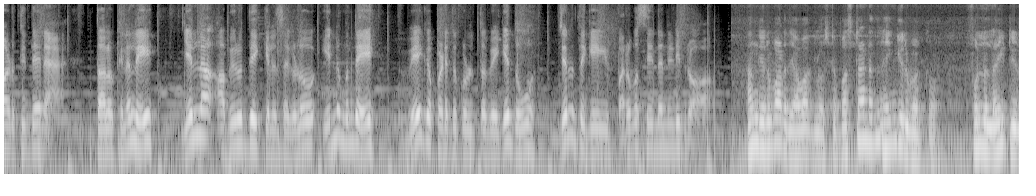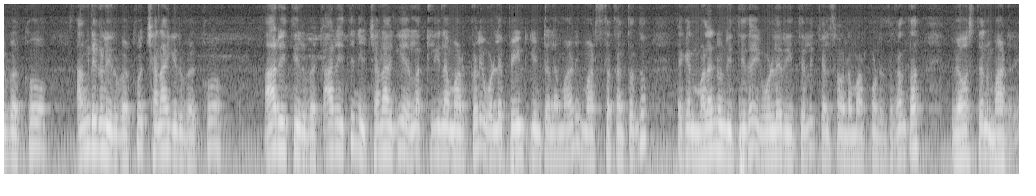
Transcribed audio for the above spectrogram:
ಮಾಡುತ್ತಿದ್ದೇನೆ. ತಾಲೂಕಿನಲ್ಲಿ ಎಲ್ಲ ಅಭಿವೃದ್ಧಿ ಕೆಲಸಗಳು ಇನ್ನು ಮುಂದೆ ವೇಗ ಪಡೆದುಕೊಳ್ಳುತ್ತವೆ ಎಂದು ಜನತೆಗೆ ಭರವಸೆಯನ್ನು ನೀಡಿದ್ರು. ಹಂಗಿರಬಾರ್ದು ಯಾವಾಗಲೂ ಅಷ್ಟೇ. ಬಸ್ ಸ್ಟ್ಯಾಂಡ್ ಅಂದ್ರೆ ಹೆಂಗಿರಬೇಕು. ಫುಲ್ ಲೈಟ್ ಇರಬೇಕು, ಅಂಗಡಿಗಳಿರಬೇಕು, ಚೆನ್ನಾಗಿರಬೇಕು, ಆ ರೀತಿ ಇರಬೇಕು. ಆ ರೀತಿ ನೀವು ಚೆನ್ನಾಗಿ ಎಲ್ಲ ಕ್ಲೀನಾಗಿ ಮಾಡ್ಕೊಳ್ಳಿ, ಒಳ್ಳೆ ಪೇಂಟ್ ಗಿಂಟ್ ಎಲ್ಲ ಮಾಡಿ ಮಾಡಿಸ್ತಕ್ಕಂಥದ್ದು. ಯಾಕೆಂದ್ರೆ ಮಳೆನೂ ನಿಂತಿದೆ, ಈಗ ಒಳ್ಳೆ ರೀತಿಯಲ್ಲಿ ಕೆಲಸವನ್ನು ಮಾಡ್ಕೊಂಡಿರ್ತಕ್ಕಂಥ ವ್ಯವಸ್ಥೆನ ಮಾಡಿರಿ.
